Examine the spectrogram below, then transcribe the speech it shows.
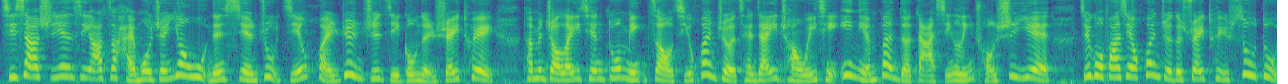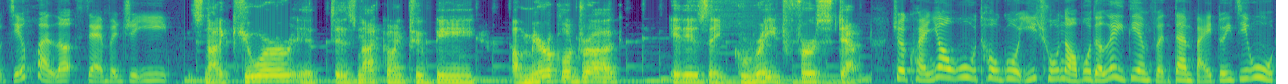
旗下实验性阿兹海默症药物能显著减缓认知及功能衰退。他们找来一千多名早期患者参加一场为期一年半的大型临床试验，结果发现患者的衰退速度减缓了三分之一。It's not a cure. It is not going to be a miracle drug. It is a great first step. 这款药物透过移除脑部的类淀粉蛋白堆积物，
